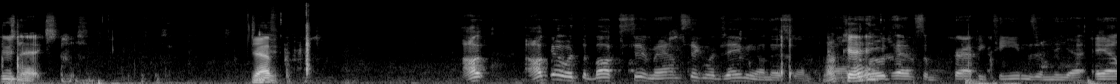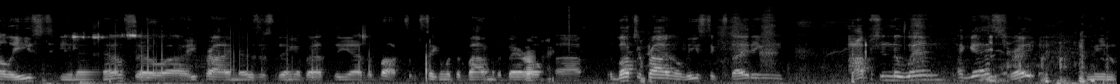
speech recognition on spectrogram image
Who's next? Jeff, I'll I'll go with the Bucks too, man. I'm sticking with Jamie on this one. Uh, Okay. they both have some crappy teams in the uh, AL East, you know, so uh, he probably knows this thing about the uh, the Bucks. I'm sticking with the bottom of the barrel. Uh, the Bucks are probably the least exciting option to win, I guess, right? I mean,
